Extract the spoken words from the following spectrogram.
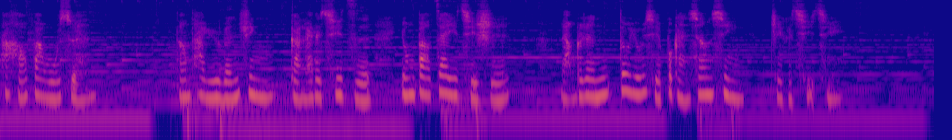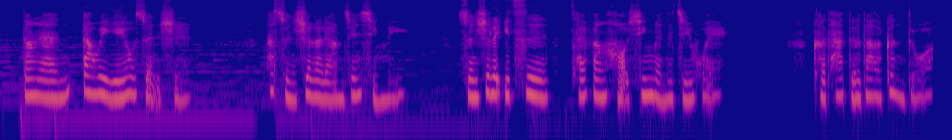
他毫发无损。当他与闻讯赶来的妻子拥抱在一起时，两个人都有些不敢相信这个奇迹。当然，大卫也有损失，他损失了两件行李。损失了一次采访好新闻的机会，可他得到了更多：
